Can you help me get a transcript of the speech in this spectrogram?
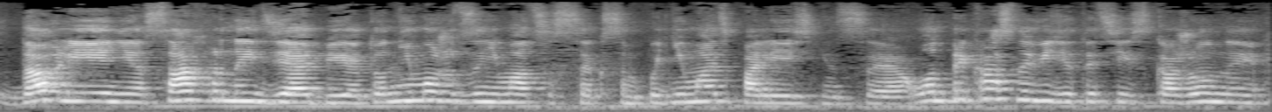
давление, сахарный диабет, он не может заниматься сексом, поднимать по лестнице, он прекрасно видит эти искаженные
